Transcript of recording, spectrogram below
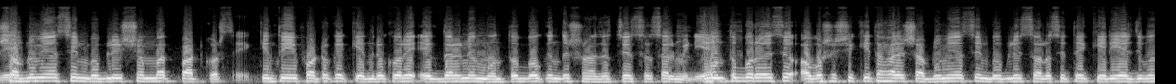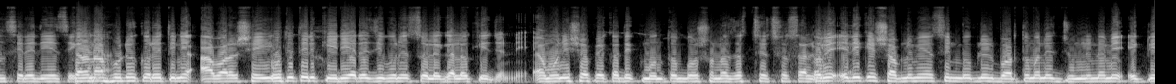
যে শবনম ইয়াসিন বুবলির সংবাদ পাঠ করছে। কিন্তু এই ফটোকে কেন্দ্র করে এক ধরনের মন্তব্য কিন্তু শোনা যাচ্ছে সোশ্যাল মিডিয়া মন্তব্য রয়েছে, অবশেষে কি তাহলে শবনম ইয়াসিন বুবলির চলচ্চিত্রে কেরিয়ার জীবন ছেড়ে দিয়েছে কেননা হুডো করে তিনি আবার সেই অতীতের কেরিয়ারে জীবনে চলে গেল কি জন্য? এমনই সব একাধিক মন্তব্য শোনা যাচ্ছে সোশ্যাল তবে এদিকে শবনম ইয়াসিন বুবলির বর্তমানে জুংলি নামে একটি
